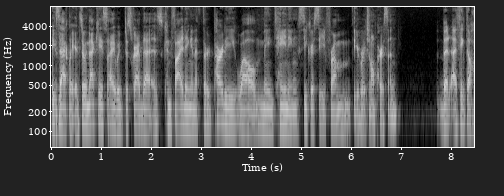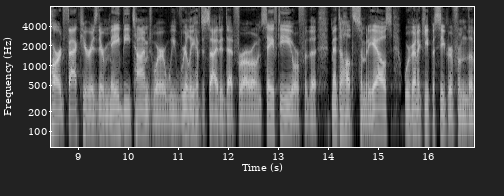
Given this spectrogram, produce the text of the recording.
Exactly. And so in that case, I would describe that as confiding in a third party while maintaining secrecy from the original person. But I think the hard fact here is there may be times where we really have decided that for our own safety or for the mental health of somebody else, we're going to keep a secret from the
